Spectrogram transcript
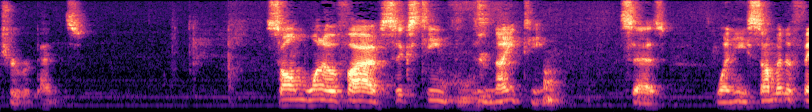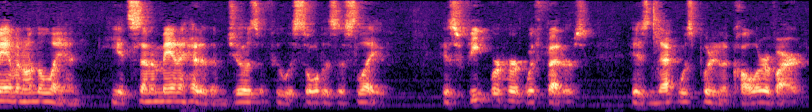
true repentance. Psalm 105, 16 through 19 says, When he summoned a famine on the land, he had sent a man ahead of them, Joseph, who was sold as a slave. His feet were hurt with fetters, his neck was put in a collar of iron.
